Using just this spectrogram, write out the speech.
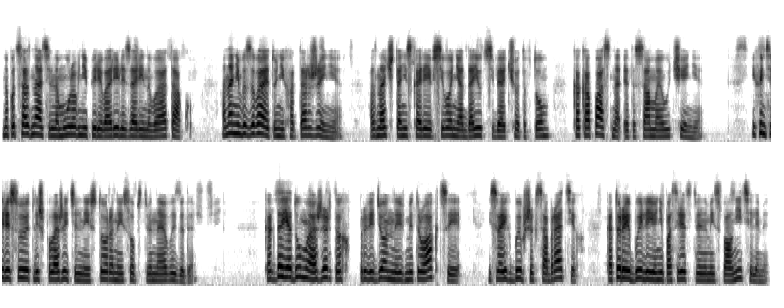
на подсознательном уровне переварили Зариновую атаку. Она не вызывает у них отторжения – а значит, они, скорее всего, не отдают себе отчета в том, как опасно это самое учение. Их интересуют лишь положительные стороны и собственная выгода. Когда я думаю о жертвах, проведенные в метро акции, и своих бывших собратьях, которые были ее непосредственными исполнителями,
